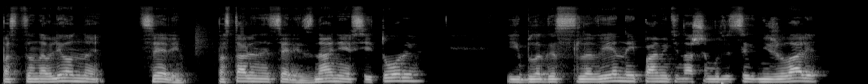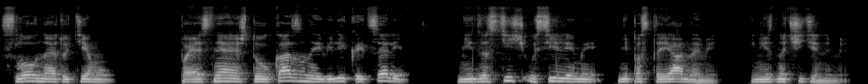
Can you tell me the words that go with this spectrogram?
постановленной цели, поставленной цели, знания всей Торы и благословенной памяти наши мудрецы не желали слов на эту тему поясняя, что указанные великой цели не достичь усилиями непостоянными и незначительными.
